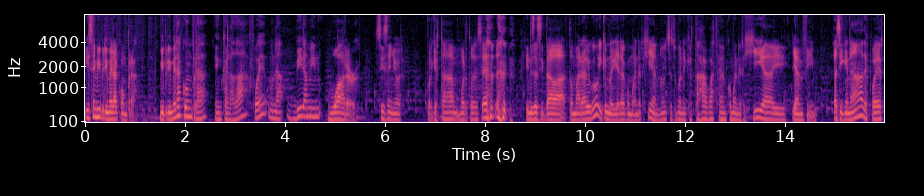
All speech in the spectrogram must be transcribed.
hice mi primera compra. Mi primera compra en Canadá fue una Vitamin Water. Sí, señor. Porque estaba muerto de sed y necesitaba tomar algo y que me diera como energía, ¿no? Y se supone que estas aguas te dan como energía y, y en fin. Así que nada, después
